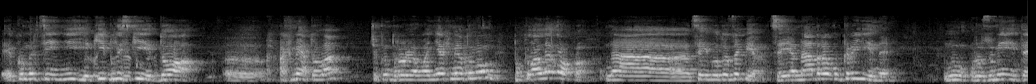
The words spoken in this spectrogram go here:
е, комерційні, які близькі до е, Ахметова чи контрольовані Ахметовим, поклали око на цей водозабір. Це є надра України. Ну, розумієте,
